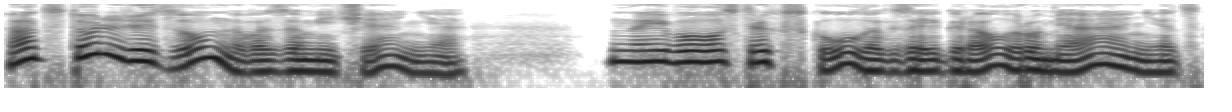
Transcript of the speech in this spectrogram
от столь резонного замечания. На его острых скулах заиграл румянец,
